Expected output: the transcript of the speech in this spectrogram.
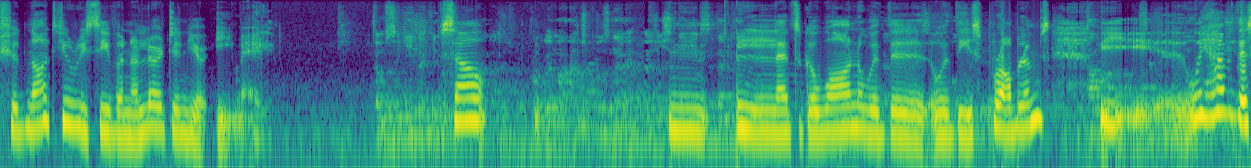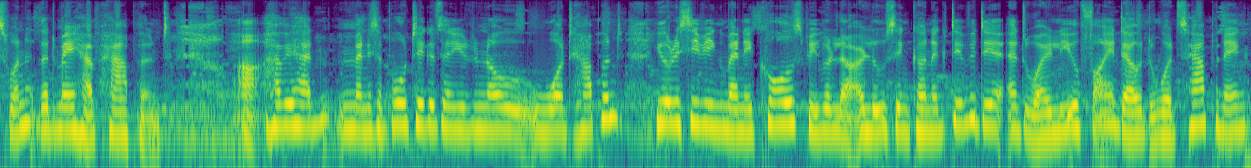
should not you receive an alert in your email. So mm, let's go on with the with these problems. We have this one that may have happened uh, have you had many support tickets and you don't know what happened? You're receiving many calls, people are losing connectivity, and while you find out what's happening,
